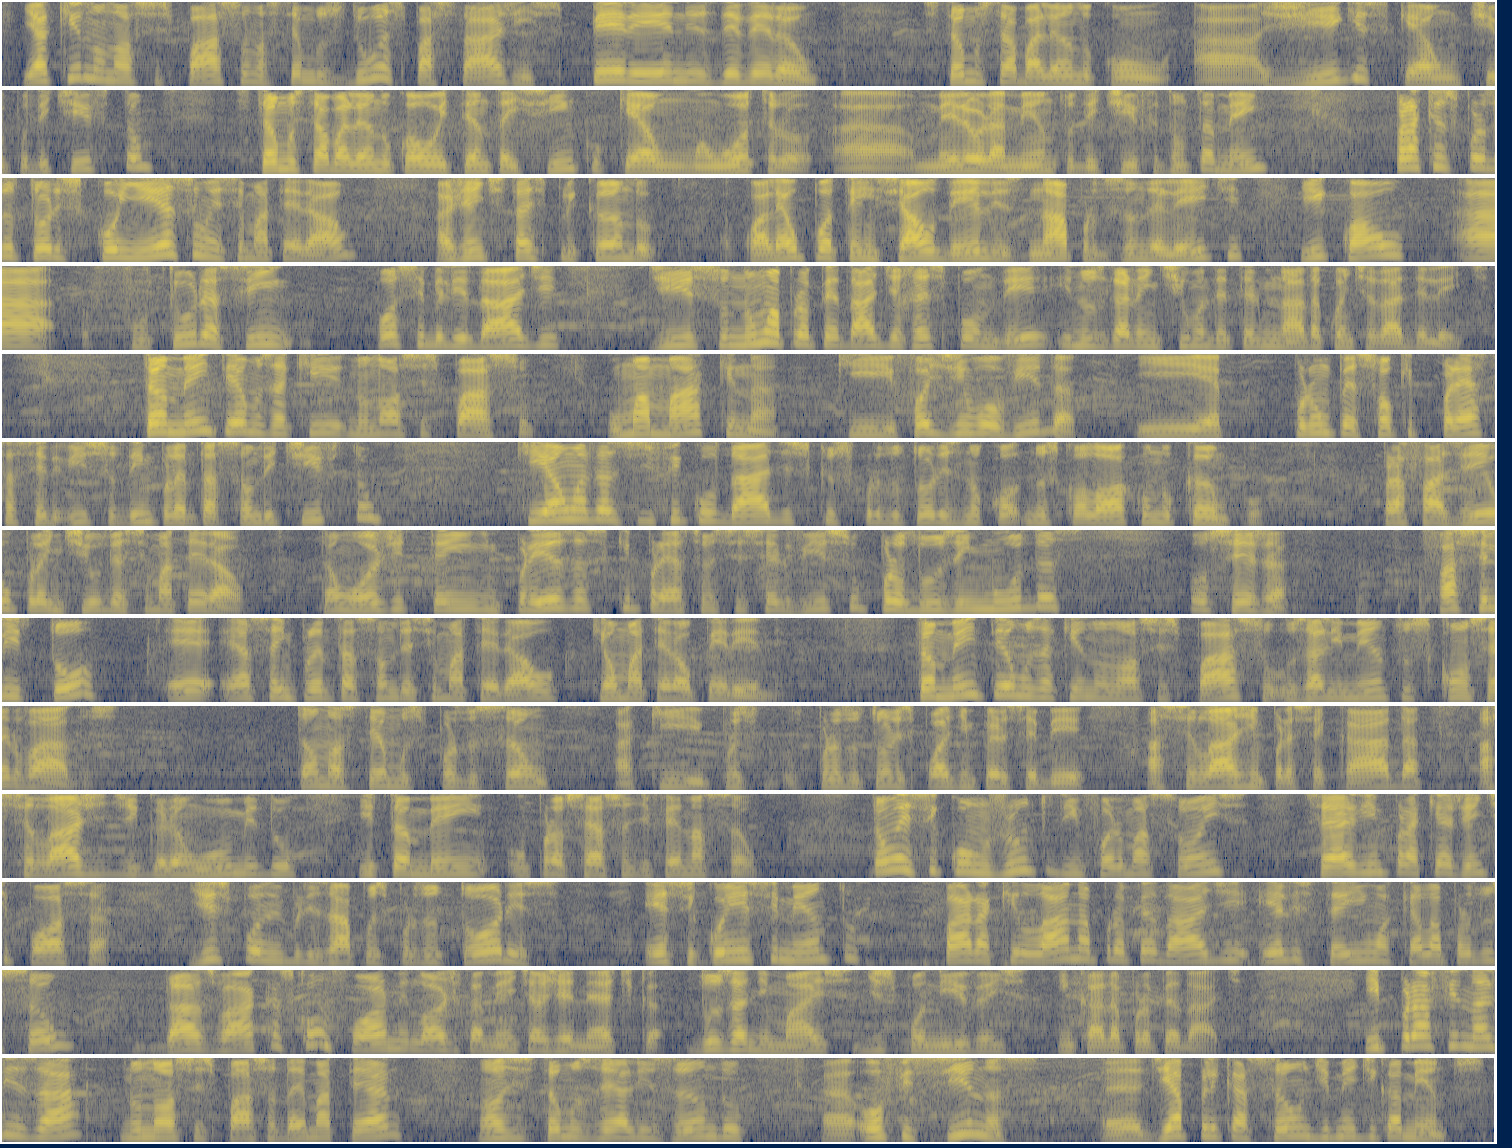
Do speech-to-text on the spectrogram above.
E aqui no nosso espaço nós temos duas pastagens perenes de verão. Estamos trabalhando com a Gigs, que é um tipo de Tifton. Estamos trabalhando com a 85, que é um, outro uh, melhoramento de Tifton também. Para que os produtores conheçam esse material, a gente está explicando qual é o potencial deles na produção de leite e qual a futura assim, possibilidade disso numa propriedade responder e nos garantir uma determinada quantidade de leite. Também temos aqui no nosso espaço uma máquina que foi desenvolvida e é por um pessoal que presta serviço de implantação de Tifton, que é uma das dificuldades que os produtores nos colocam no campo para fazer o plantio desse material. Então hoje tem empresas que prestam esse serviço, produzem mudas, ou seja, facilitou é, essa implantação desse material que é um material perene. Também temos aqui no nosso espaço os alimentos conservados. Então nós temos produção Aqui os produtores podem perceber a silagem pré-secada, a silagem de grão úmido e também o processo de fenação. Então esse conjunto de informações servem para que a gente possa disponibilizar para os produtores esse conhecimento para que lá na propriedade eles tenham aquela produção das vacas conforme, logicamente, a genética dos animais disponíveis em cada propriedade. E para finalizar, no nosso espaço da Emater, nós estamos realizando eh, oficinas eh, de aplicação de medicamentos.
